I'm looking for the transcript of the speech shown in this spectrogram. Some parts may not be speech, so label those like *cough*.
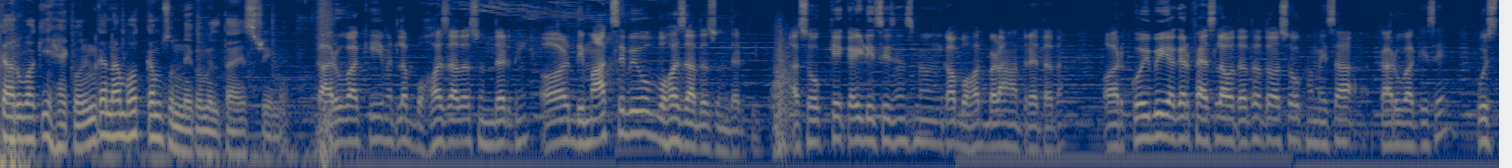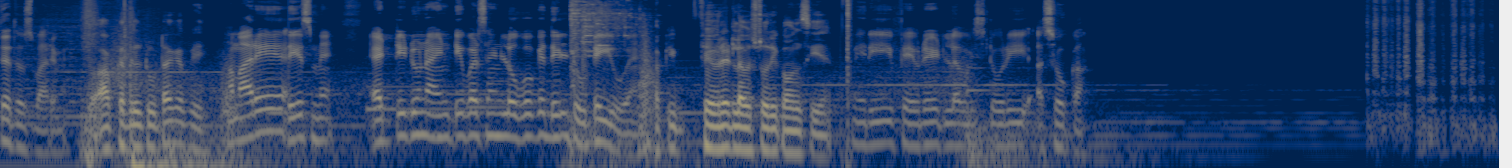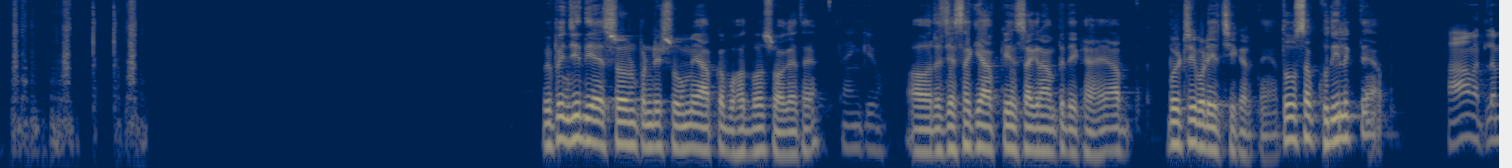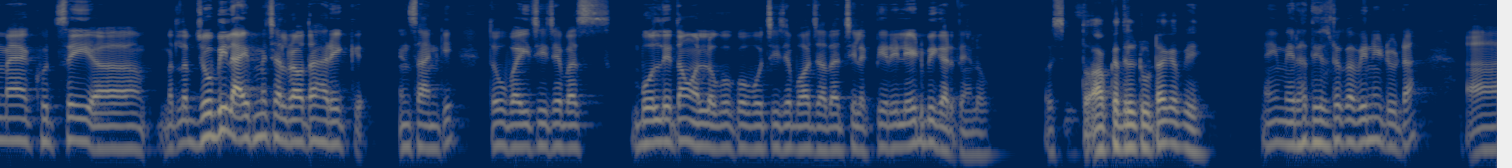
कारुवाकी है कौन? इनका नाम बहुत कम सुनने को मिलता है हिस्ट्री में। कारुवाकी मतलब बहुत ज़्यादा सुंदर थी और दिमाग से भी वो बहुत ज़्यादा सुंदर थी। अशोक के कई डिसीजंस में उनका बहुत बड़ा हाथ रहता था और कोई भी अगर फैसला होता था तो अशोक हमेशा कारुवाकी से पूछते थे उस बारे में। तो आपका दिल टूटा कभी? हमारे देश में 80 टू 90 परसेंट लोगों के दिल टूटे ही हुए हैं। आपकी फेवरेट लव स्टोरी कौन सी है? मेरी favourite love story Ashoka Vipin ji the oestrone Pandit show में आपका बहुत बहुत स्वागत है। थैंक यू और जैसा कि आपके इंस्टाग्राम पे देखा है आप पोइट्री बड़ी अच्छी करते हैं। तो सब खुद ही लिखते हैं आप? हाँ मतलब मैं खुद से ही अ, मतलब जो भी लाइफ में चल रहा होता है हर एक इंसान की तो वही चीज़ें बस बोल देता हूँ और लोगों को वो चीज़ें बहुत ज़्यादा अच्छी लगती है रिलेट भी करते हैं लोग। उस तो आपका दिल टूटा कभी? नहीं मेरा दिल तो कभी नहीं टूटा।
